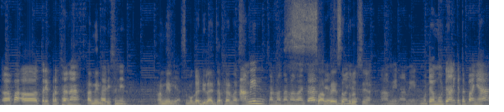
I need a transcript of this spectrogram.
apa eh, trip perdana Amin. hari Senin. Amin. Siap. Semoga dilancarkan, Mas. Amin, sama-sama lancar. Sampai ya, seterusnya. Amin, amin. Mudah-mudahan ke depannya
